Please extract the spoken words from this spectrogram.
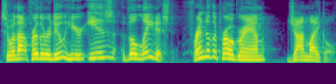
So without further ado, here is the latest friend of the program, John Michael.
